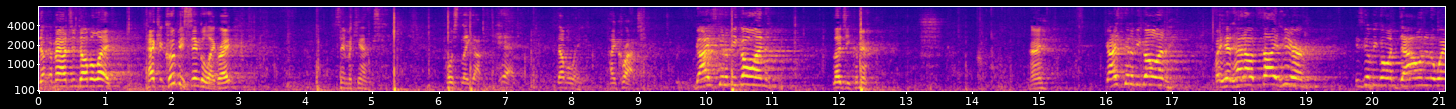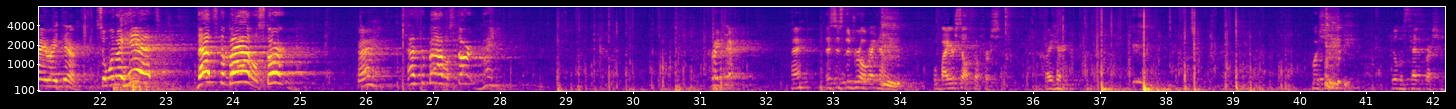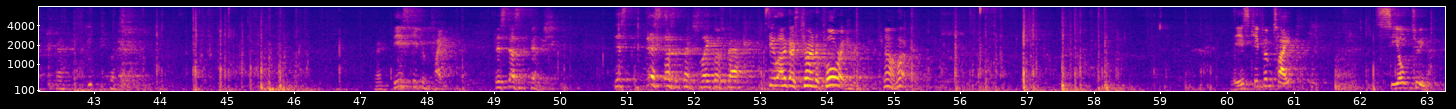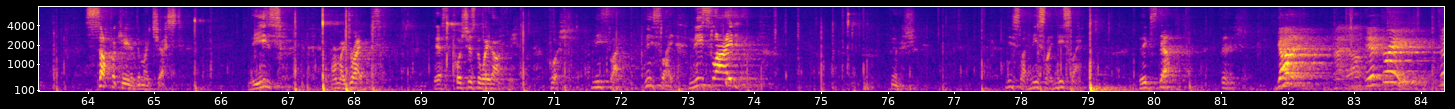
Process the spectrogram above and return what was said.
D- imagine double leg. Heck, it could be single leg, right? Same mechanics. Post leg up, head, double leg, high crotch. Guy's gonna be going. Leggy, come here. Okay? Guy's gonna be going. If I hit head outside here, he's gonna be going down and away right there. So when I hit, that's the battle starting. Okay? That's the battle starting, right? Right there. Okay? This is the drill right now. Well, by yourself though first. Right here. Push. Feel this head pressure. Okay? Okay? These keep them tight. This doesn't finish. This this doesn't finish. Leg goes back. See a lot of guys trying to pull right here. No, look. These keep them tight, sealed to you, suffocated to my chest. These are my drivers. This pushes the weight off me. Push. Knee slide. Knee slide. Knee slide. Finish. Knee slide. Knee slide. Knee slide. Big step. Finish. Got it. In three, two!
